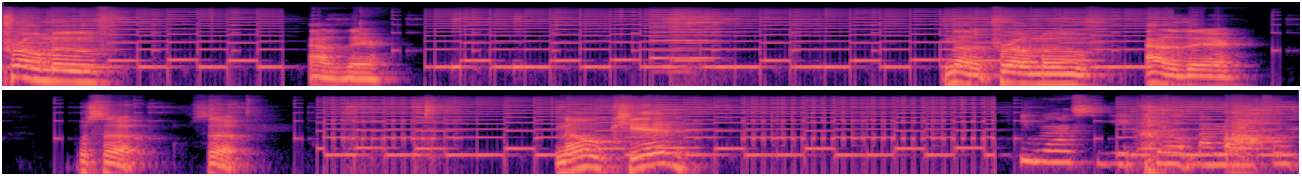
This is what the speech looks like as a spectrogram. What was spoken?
Pro move. Out of there. Another pro move. Out of there. What's up? What's up? No, kid? He wants to get killed by Michael.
